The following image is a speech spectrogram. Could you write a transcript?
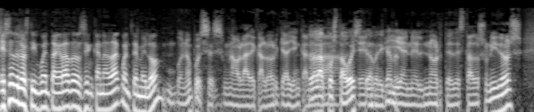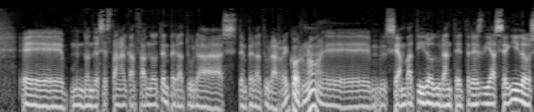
Eso de los 50 grados en Canadá, cuéntemelo. Bueno, pues es una ola de calor que hay en Canadá. Toda la costa oeste americana. Y en el norte de Estados Unidos eh, donde se están alcanzando temperaturas temperaturas récord, ¿no? Eh, se han batido durante tres días seguidos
